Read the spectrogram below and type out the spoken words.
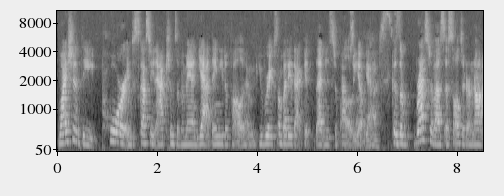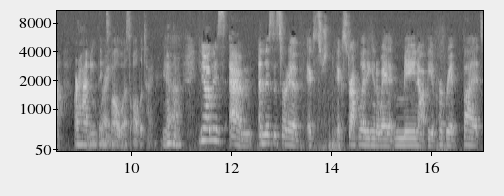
why shouldn't the poor and disgusting actions of a man? Yeah, they need to follow him. If you rape somebody, that get that needs to follow you. yes. Because the rest of us, assaulted or not, are having things Right. follow us all the time. Yeah. You know, I was, um, and this is sort of ex- extrapolating in a way that may not be appropriate, but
